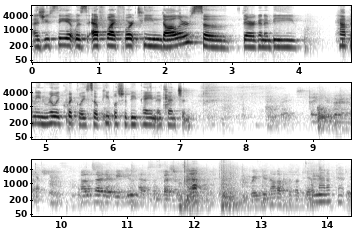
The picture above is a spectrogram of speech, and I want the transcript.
As you see, it was FY $14, so they're going to be happening really quickly, so people should be paying attention. Great, thank you very much. I'm sorry that we do have some questions now. Were you not off the hook yet? I'm not up that.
